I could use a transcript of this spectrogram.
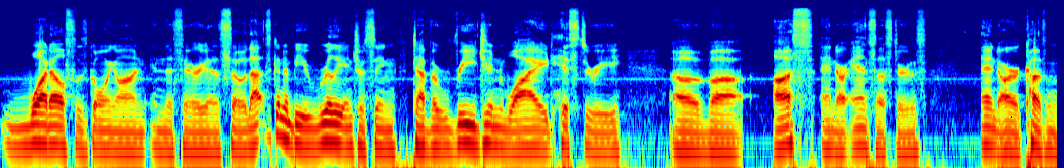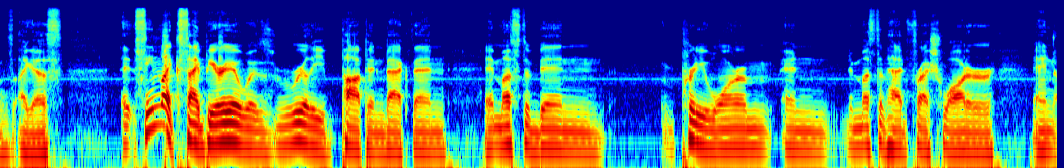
what else is going on in this area. So that's going to be really interesting to have a region-wide history of uh, us and our ancestors and our cousins, I guess. It seemed like Siberia was really popping back then. It must have been pretty warm, and it must have had fresh water and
